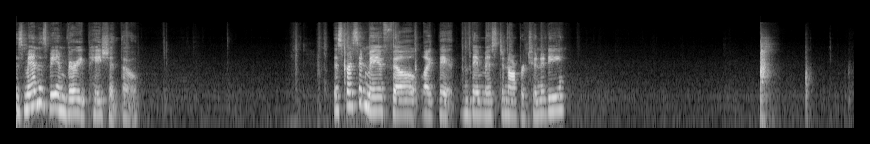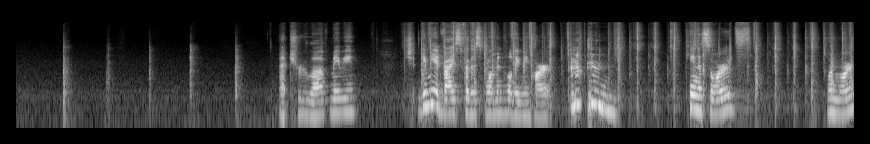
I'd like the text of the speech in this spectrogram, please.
This man is being very patient though. This person may have felt like they they missed an opportunity. At true love, maybe. Give me advice for this woman holding me heart. King of Swords. One more.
